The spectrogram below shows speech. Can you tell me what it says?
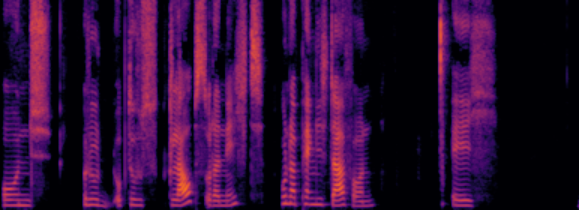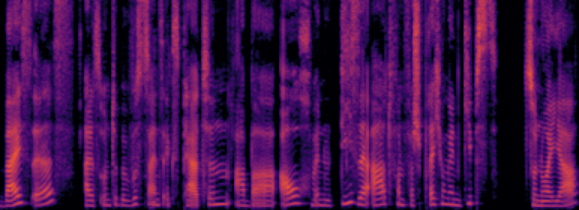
Und du, ob du es glaubst oder nicht, unabhängig davon, ich weiß es als Unterbewusstseinsexpertin, aber auch wenn du diese Art von Versprechungen gibst zu Neujahr,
